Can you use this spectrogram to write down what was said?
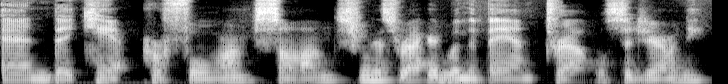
and they can't perform songs from this record when the band travels to Germany.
